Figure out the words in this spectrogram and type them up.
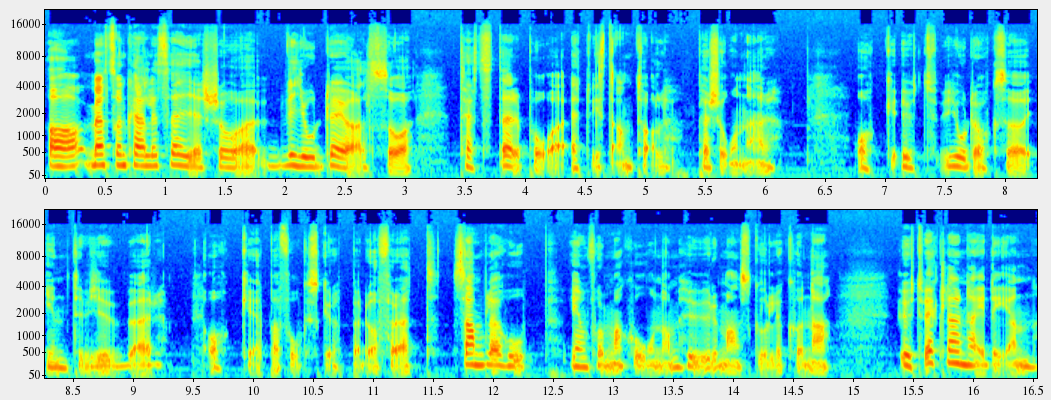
ja, men som Kalle säger så vi gjorde ju alltså tester på ett visst antal personer. Och ut, gjorde också intervjuer och ett par fokusgrupper då för att samla ihop information om hur man skulle kunna utveckla den här idén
